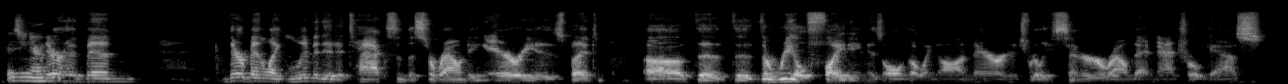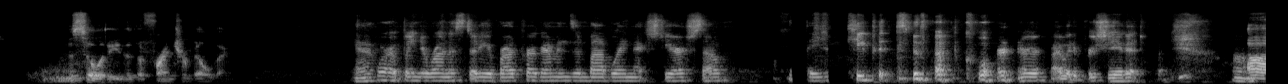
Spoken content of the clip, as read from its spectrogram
Because you know there have been there have been like limited attacks in the surrounding areas, but uh, the the the real fighting is all going on there, and it's really centered around that natural gas facility that the French are building. Yeah, we're hoping to run a study abroad program in Zimbabwe next year, so they just keep it to that corner. I would appreciate it. Um, uh,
